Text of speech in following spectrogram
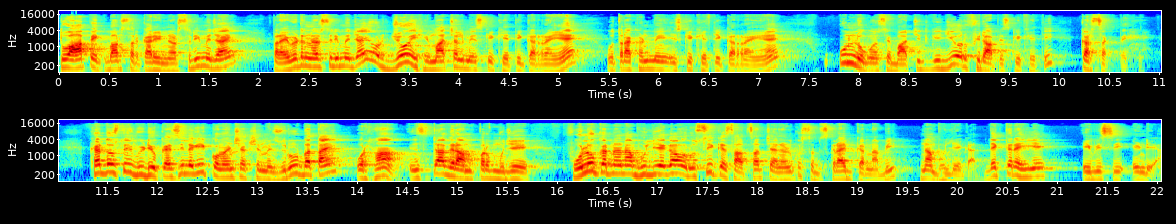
तो आप एक बार सरकारी नर्सरी में जाएँ प्राइवेट नर्सरी में जाएँ और जो हिमाचल में इसकी खेती कर रहे हैं, उत्तराखंड में इसकी खेती कर रहे हैं उन लोगों से बातचीत कीजिए और फिर आप इसकी खेती कर सकते हैं। खैर दोस्तों, ये वीडियो कैसी लगी कमेंट सेक्शन में ज़रूर बताएँ और हाँ इंस्टाग्राम पर मुझे फॉलो करना ना भूलिएगा और उसी के साथ साथ चैनल को सब्सक्राइब करना भी ना भूलिएगा। देखते रहिए एबीसी इंडिया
